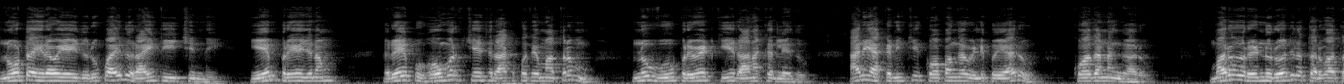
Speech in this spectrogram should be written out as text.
నూట ఇరవై ఐదు రూపాయలు రాయితీ ఇచ్చింది. ఏం ప్రయోజనం? రేపు హోంవర్క్ చేసి రాకపోతే మాత్రం నువ్వు ప్రైవేట్కి రానక్కర్లేదు అని అక్కడి నుంచి కోపంగా వెళ్ళిపోయారు కోదన్నం గారు. మరో రెండు రోజుల తర్వాత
